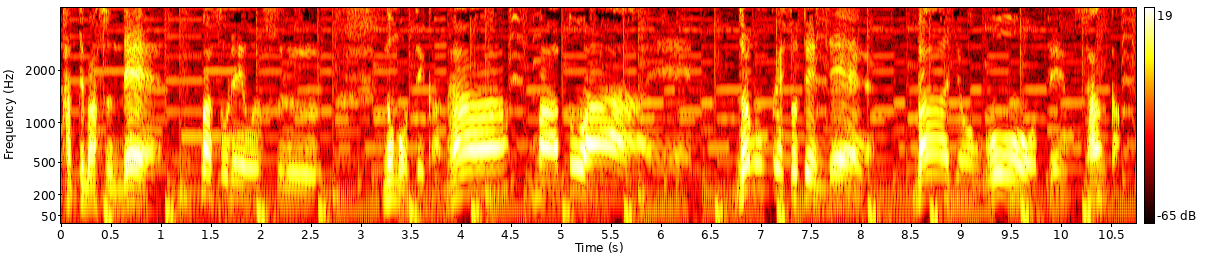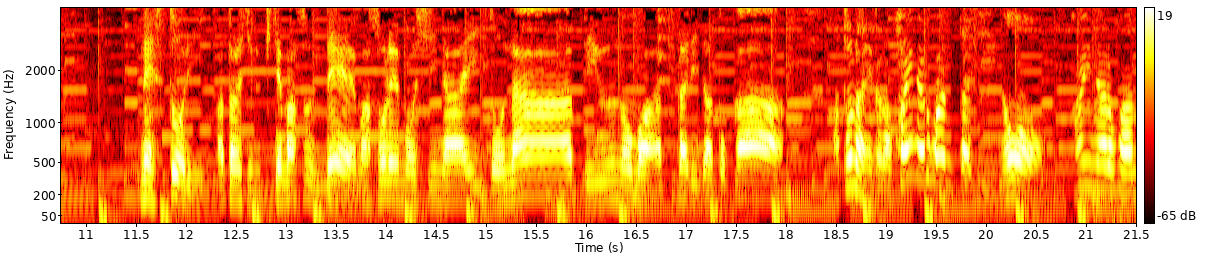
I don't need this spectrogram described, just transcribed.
買ってますんで、まあそれをするのも手かな。まああとは、えー、ドラゴンクエスト10でバージョン5.3か。ね、ストーリー新しいの来てますんで、まあそれもしないとなーっていうのもあったりだとか、あと何かな、ファイナルファンタジーの、ファイナルファン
